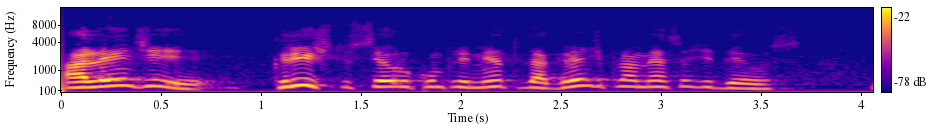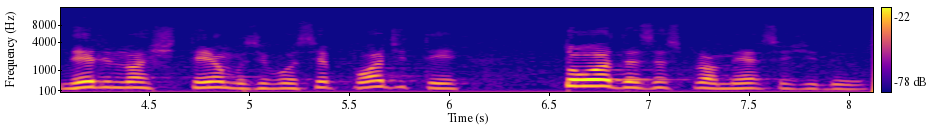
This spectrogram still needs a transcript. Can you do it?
Além de Cristo ser o cumprimento da grande promessa de Deus, nele nós temos e você pode ter todas as promessas de Deus.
